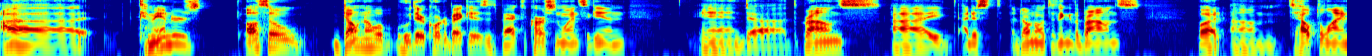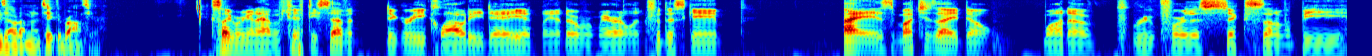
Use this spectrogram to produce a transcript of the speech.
Uh, Commanders also don't know who their quarterback is. It's back to Carson Wentz again. And uh, the Browns, I I just I don't know what to think of the Browns. But um, to help the Lions out, I'm going to take the Browns here. Looks like we're gonna have a 57 degree cloudy day in Landover, Maryland for this game. I, as much as I don't want to root for the sick son of a bee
